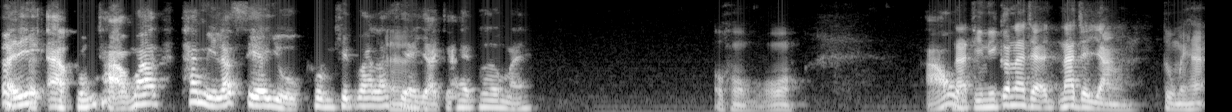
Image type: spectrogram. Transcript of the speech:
อันนี้อะผมถามว่าถ้ามีรัสเซียอยู่คุณคิดว่ารัสเซียอยากจะให้เพิ่มไหมโอ้โหเอานาทีนี้ก็น่าจะน่าจะยังถูกไหมฮะ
